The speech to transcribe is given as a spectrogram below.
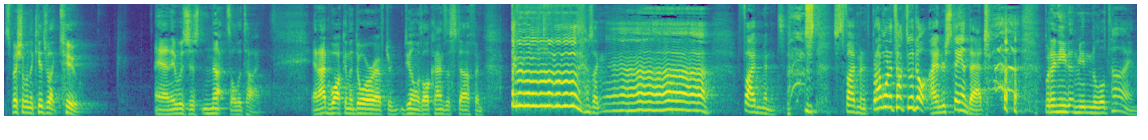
especially when the kids were like two, and it was just nuts all the time. And I'd walk in the door after dealing with all kinds of stuff, and I was like, nah, five minutes, just, just, five minutes. But I want to talk to adult. I understand that, but I need, I need a little time.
